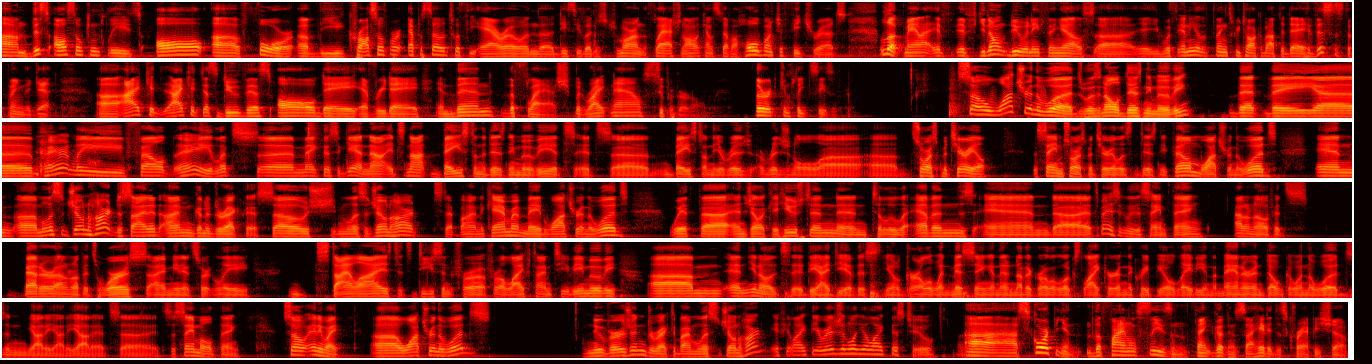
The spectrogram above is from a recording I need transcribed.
Um, this also completes all uh, four of the crossover episodes with the Arrow and the DC Legends of Tomorrow and the Flash and all that kind of stuff. A whole bunch of featurettes. Look, man, if if you don't do anything else uh, with any of the things we talk about today, this is the thing to get. Uh, I could I could just do this all day, every day, and then the Flash. But right now, Supergirl, third complete season. So, Watcher in the Woods was an old Disney movie that they uh, apparently felt, hey, let's uh, make this again. Now, it's not based on the Disney movie. It's it's uh, based on the orig- original uh, uh, source material, the same source material as the Disney film, Watcher in the Woods. And uh, Melissa Joan Hart decided, I'm going to direct this. So, she, Melissa Joan Hart stepped behind the camera, made Watcher in the Woods with uh, Anjelica Huston and Tallulah Evans, and uh, it's basically the same thing. I don't know if it's better. I don't know if it's worse. I mean, it's certainly stylized. It's decent for a, for a lifetime TV movie. Um, and you know, it's the, the idea of this you know girl who went missing, and then another girl that looks like her, and the creepy old lady in the manor, and don't go in the woods, and yada yada yada. It's uh, it's the same old thing. So anyway, uh, Watcher in the Woods. New version directed by Melissa Joan Hart. If you like the original, you'll like this too. Uh, Scorpion, the final season. Thank goodness. I hated this crappy show.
